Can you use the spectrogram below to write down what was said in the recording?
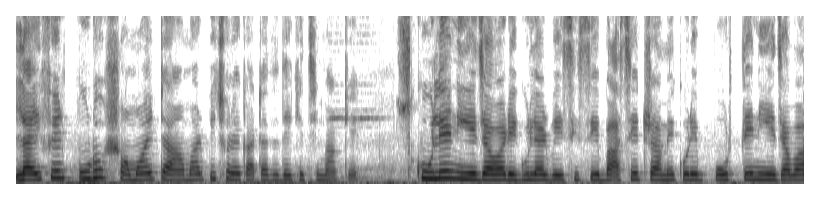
লাইফের পুরো সময়টা আমার পিছনে কাটাতে দেখেছি মাকে। স্কুলে নিয়ে যাওয়া রেগুলার বেসিসে বাসে ট্রামে করে পড়তে নিয়ে যাওয়া,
